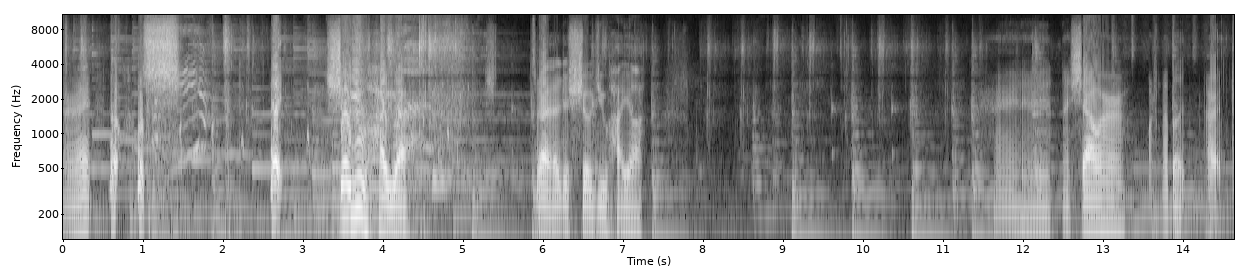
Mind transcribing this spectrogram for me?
Alright. Oh, oh, shh! Hey! Show you hiya! That's right, I just showed you hiya. And nice shower. Wash my butt. Alright.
